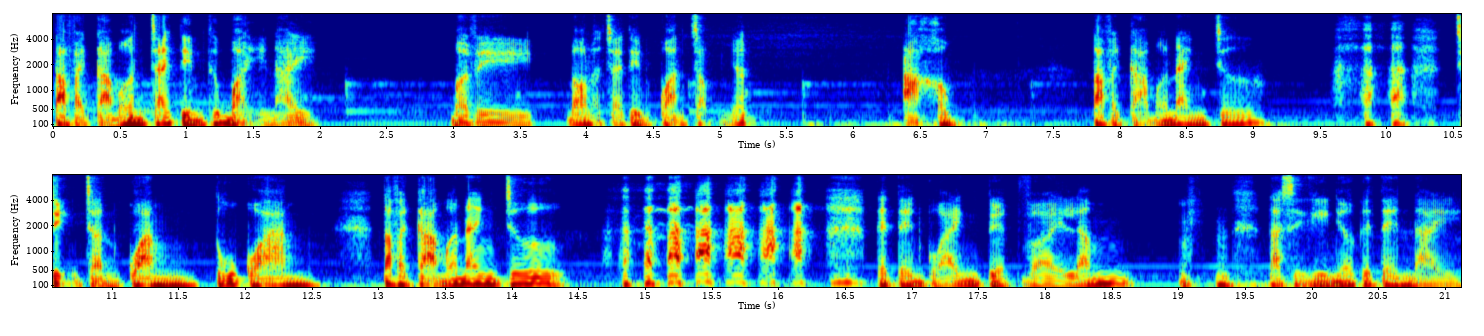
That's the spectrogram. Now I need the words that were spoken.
Ta phải cảm ơn trái tim thứ bảy này, Bởi vì đó là trái tim quan trọng nhất. À không, Ta phải cảm ơn anh chứ. Trịnh Trần Quang, Tú Quang, Ta phải cảm ơn anh chứ. Cái tên của anh tuyệt vời lắm. Ta sẽ ghi nhớ cái tên này.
